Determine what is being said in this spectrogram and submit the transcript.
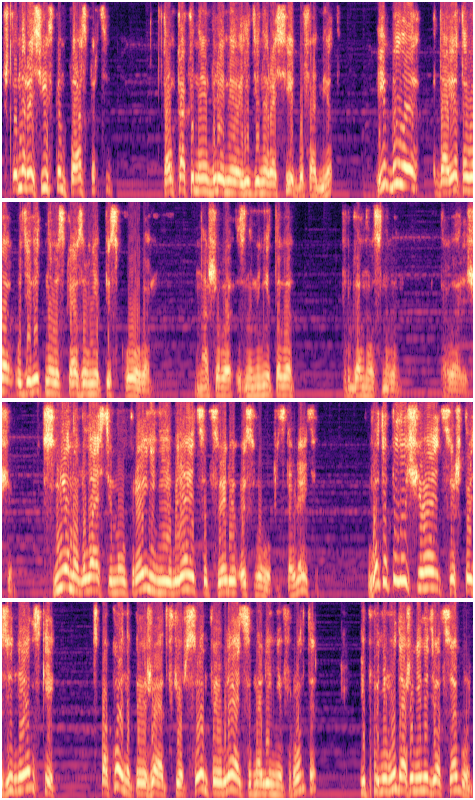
Что на российском паспорте, там как и на эмблеме Единой России Бафомет. И было до этого удивительное высказывание Пескова, нашего знаменитого фургоносного товарища. Смена власти на Украине не является целью СВО, представляете? Вот и получается, что Зеленский спокойно приезжает в Херсон, появляется на линии фронта – и по нему даже не ведется огонь.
